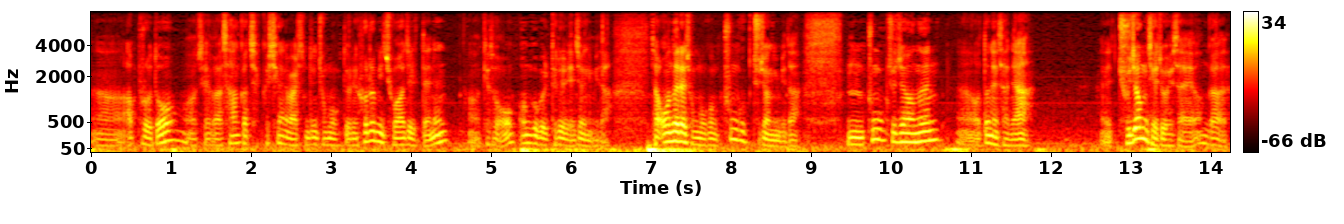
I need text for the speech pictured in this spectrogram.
어, 앞으로도 어, 제가 상한가 체크 시간에 말씀드린 종목들이 흐름이 좋아질 때는 어, 계속 언급을 드릴 예정입니다. 자 오늘의 종목은 풍국주정입니다. 음, 풍국주정은 어, 어떤 회사냐? 예, 주정 제조 회사예요. 그러니까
